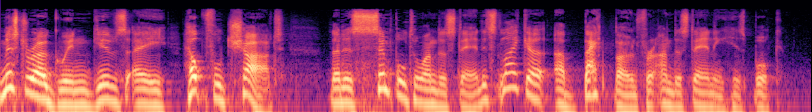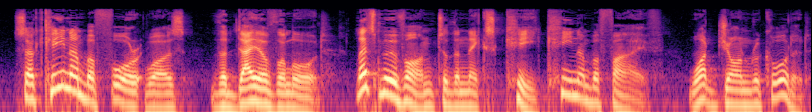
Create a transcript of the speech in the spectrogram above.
Mr. Ogwyn gives a helpful chart that is simple to understand. It's like a, a, backbone for understanding his book. So, key number four was the day of the Lord. Let's move on to the next key, key number five, what John recorded.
